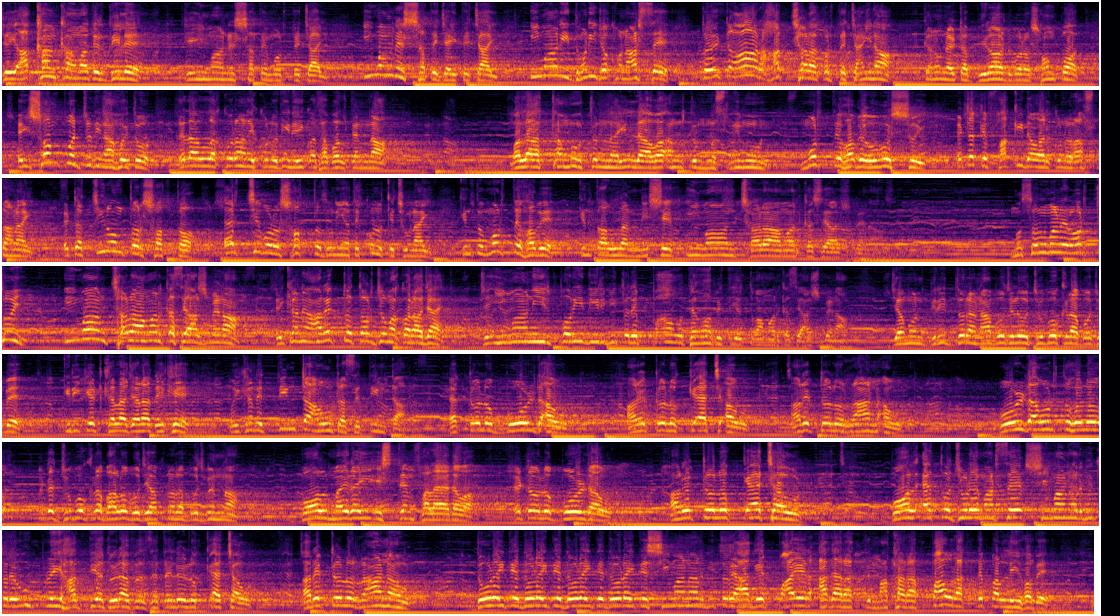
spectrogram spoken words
যে আকাঙ্ক্ষা আমাদের দিলে যে ইমানের সাথে মরতে চাই, ইমানের সাথে যাইতে চাই, ইমানই ধনী যখন আসছে, তো এটা আর হাতছাড়া করতে চাই না। কেননা এটা বিরাট বড় সম্পদ। এই সম্পদ যদি না হইতো, তাহলে আল্লাহ কোরআনে কোনোদিন এই কথা বলতেন না। মুসলিমুন। মরতে হবে অবশ্যই। এটাকে ফাঁকি দেওয়ার কোনো রাস্তা নাই। এটা চিরন্তর সত্য। এর চেয়ে বড় সত্য দুনিয়াতে কোনো কিছু নাই। কিন্তু মরতে হবে, কিন্তু আল্লাহর নিষেধ ইমান ছাড়া আমার কাছে আসবে না। মুসলমানের অর্থই ইমান ছাড়া আমার কাছে আসবে না। এখানে আরেকটা তর্জমা করা যায় যে ইমানির পরিধির ভিতরে পাও দেওয়া ব্যতীত আমার কাছে আসবে না। যেমন বৃদ্ধরা না বুঝলেও যুবকরা বুঝবে, ক্রিকেট খেলা যারা দেখে ওইখানে তিনটা আউট আছে, তিনটা। একটা হলো বোল্ড আউট আরেকটা হলো ক্যাচ আউট আরেকটা হলো রান আউট বোল্ড আউট তো হলো এটা যুবকরা ভালো বোঝে, আপনারা বুঝবেন না। বল মাইরাই স্টেম ফালায় দেওয়া। এটা হলো বোল্ড আউট আরেকটা হলো ক্যাচ আউট বল এত জোরে মারছে, সীমানার ভিতরে উপরেই হাত দিয়ে ধরে ফেলছে, তাইলে হলো ক্যাচ আউট আরেকটা হলো রান আউট দৌড়াইতে দৌড়াইতে দৌড়াইতে দৌড়াইতে সীমানার ভিতরে আগে পায়ের আগা রাখতে মাথা রাখ পাও রাখতে পারলেই হবে।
